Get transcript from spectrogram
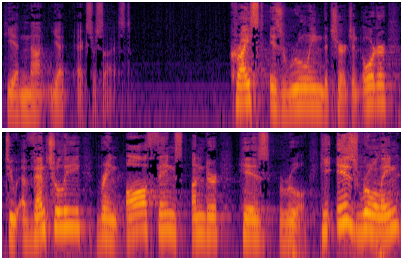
he had not yet exercised. Christ is ruling the church in order to eventually bring all things under his rule. He is ruling,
